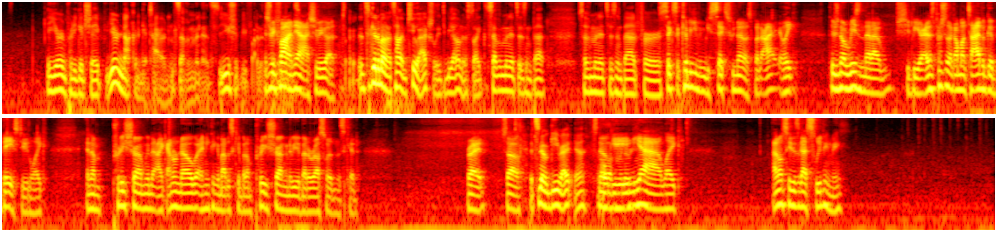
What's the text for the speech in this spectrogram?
you're in pretty good shape, you're not gonna get tired in seven minutes. You should be fine. in It should be fine. minutes. Yeah, it should be good. It's a good amount of time too, actually. To be honest, like seven minutes isn't bad. Seven minutes isn't bad for. Six. It could even be six. Who knows? But I like. There's no reason that I should be, and especially like I'm on. I have a good base, dude. Like, and I'm pretty sure I'm gonna. Like, I don't know anything about this kid, but I'm pretty sure I'm gonna be a better wrestler than this kid. Right. So It's no gi, right? Yeah. All Snow of them are no gi. yeah, like I don't see this guy sweeping me.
